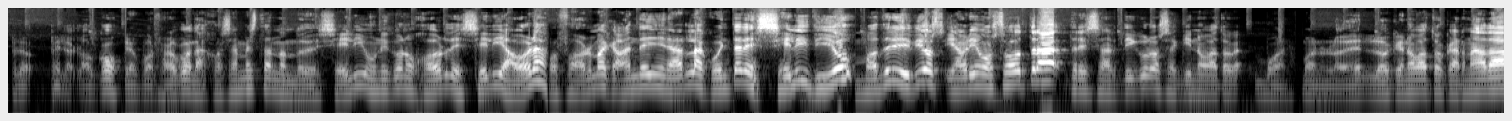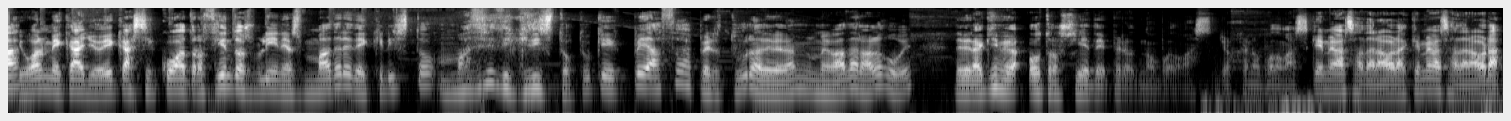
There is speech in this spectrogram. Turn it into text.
pero, pero loco. Pero por favor, ¿cuántas cosas me están dando de Selly? Un icono jugador de Selly ahora. Por favor, me acaban de llenar la cuenta de Selly, tío. Madre de Dios abrimos otra. Tres artículos Aquí no va a tocar. Bueno, bueno, lo, que no va a tocar nada. Igual me callo, eh Casi 400 blines. Madre de Cristo Madre de Cristo. Tú qué pedazo de apertura De verdad, me va a dar algo, eh De verdad que me va... Otro 7 Pero no puedo más. Yo es que no puedo más. ¿Qué me vas a dar ahora? ¿Qué me vas a dar ahora?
